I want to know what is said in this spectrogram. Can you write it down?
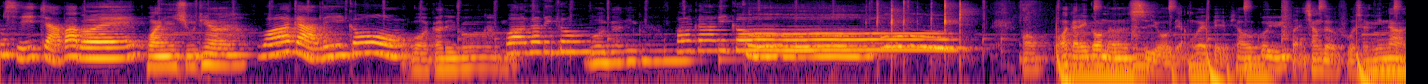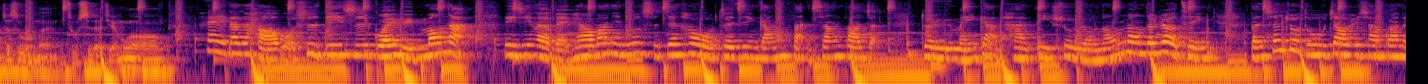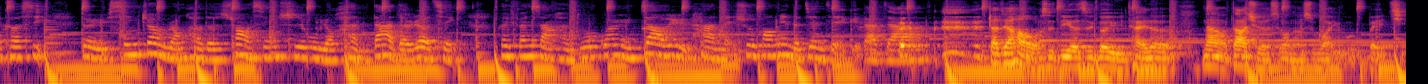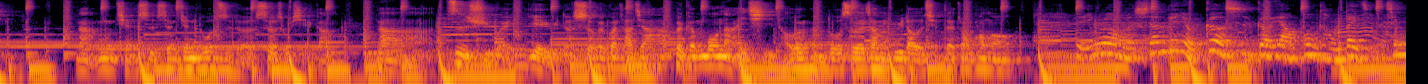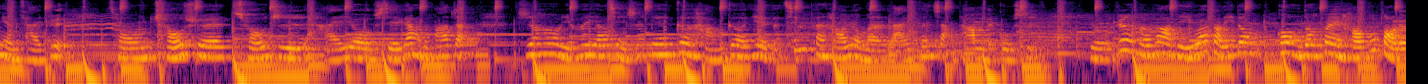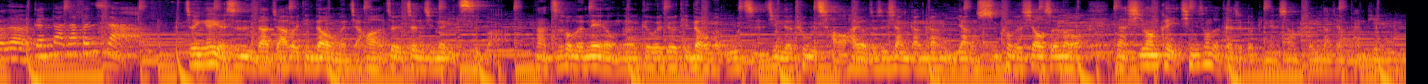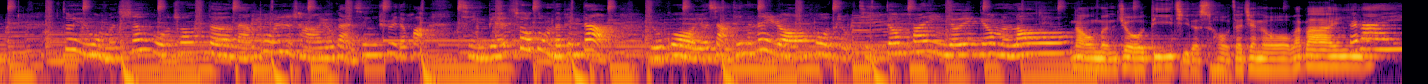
毋是食饱未？欢迎收听，我甲你讲，我甲你讲，我甲你讲，我甲你讲。我甲你讲。好，我甲你讲呢是有两位北漂归于返乡的浮城英娜，就是我们主持的节目哦。嘿大家好，我是第一只鲑鱼 Mona。历经了北漂八年多时间后，最近刚返乡发展，对于美感和艺术有浓浓的热情。本身就读教育相关的科系，对于新旧融合的创新事物有很大的热情，会分享很多关于教育和美术方面的见解给大家。大家好，我是第二只鲑鱼泰勒。那我大学的时候呢是外语背景，目前是身兼多职的社畜斜杠。那自诩为业余的社会观察家，会跟莫娜一起讨论很多社会上遇到的潜在状况哦。也因为我们身边有各式各样不同背景的青年才俊，从求学、求职，还有斜杠的发展，之后也会邀请身边各行各业的亲朋好友们来分享他们的故事。有任何话题，挖搞一动共都会毫不保留的跟大家分享。这应该也是大家会听到我们讲话最震惊的一次吧。那之后的内容呢？各位就听到我们无止境的吐槽，还有就是像刚刚一样失控的笑声哦。那希望可以轻松的在这个平台上跟大家谈天。对于我们生活中的南部日常有感兴趣的话，请别错过我们的频道。如果有想听的内容或主题，都欢迎留言给我们喽。那我们就第一集的时候再见喽，拜拜。拜拜。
